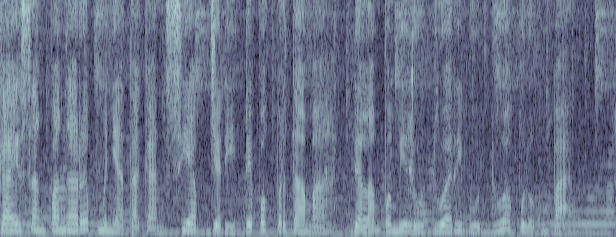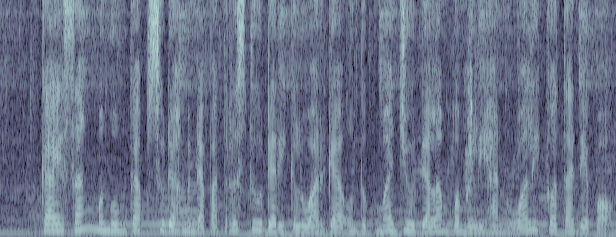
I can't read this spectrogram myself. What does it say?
Kaisang Pangarep menyatakan siap jadi Depok pertama dalam pemilu 2024. Kaisang mengungkap sudah mendapat restu dari keluarga untuk maju dalam pemilihan wali kota Depok.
